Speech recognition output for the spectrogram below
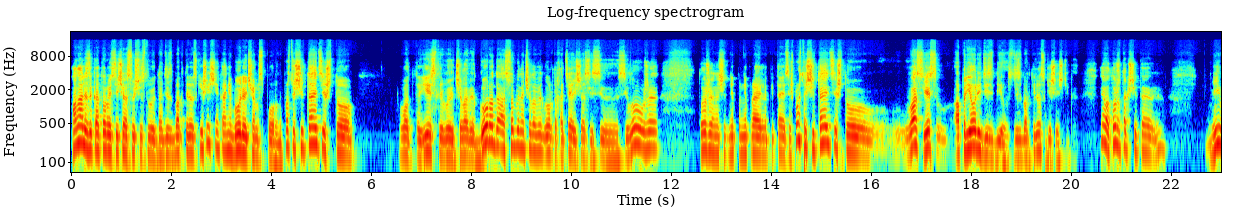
анализы, которые сейчас существуют на дисбактериоз кишечника, они более чем спорны. Просто считайте, что вот если вы человек города, особенно человек города, хотя и сейчас и село уже тоже значит, неправильно питается, просто считайте, что у вас есть априори дисбиоз, дисбактериоз кишечника. Я вот тоже так считаю. И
